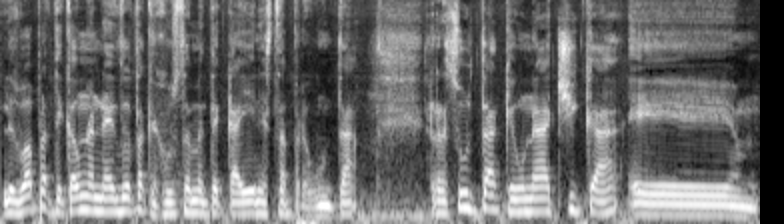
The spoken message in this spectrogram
les voy a platicar una anécdota que justamente cae en esta pregunta. Resulta que una chica... Eh,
